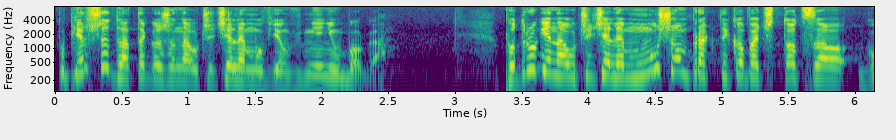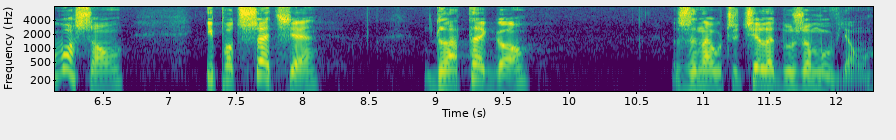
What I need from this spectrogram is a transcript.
Po pierwsze, dlatego, że nauczyciele mówią w imieniu Boga. Po drugie, nauczyciele muszą praktykować to, co głoszą. I po trzecie, dlatego, że nauczyciele dużo mówią.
